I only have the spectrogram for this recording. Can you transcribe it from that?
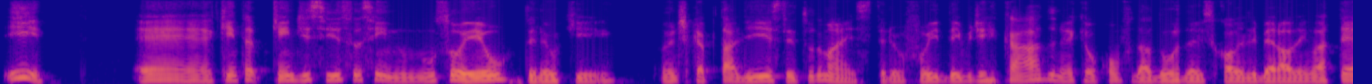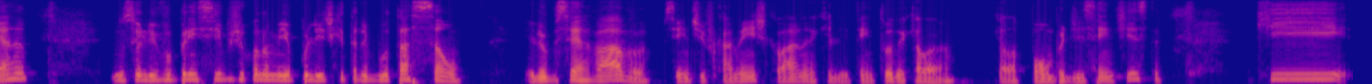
E é, quem, tá, quem disse isso, assim, não, sou eu, entendeu? Que anticapitalista e tudo mais, entendeu? Foi David Ricardo, né, que é o cofundador da Escola Liberal da Inglaterra, no seu livro Princípios de Economia Política e Tributação. Ele observava, cientificamente, claro, né, que ele tem toda aquela, aquela pompa de cientista, que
